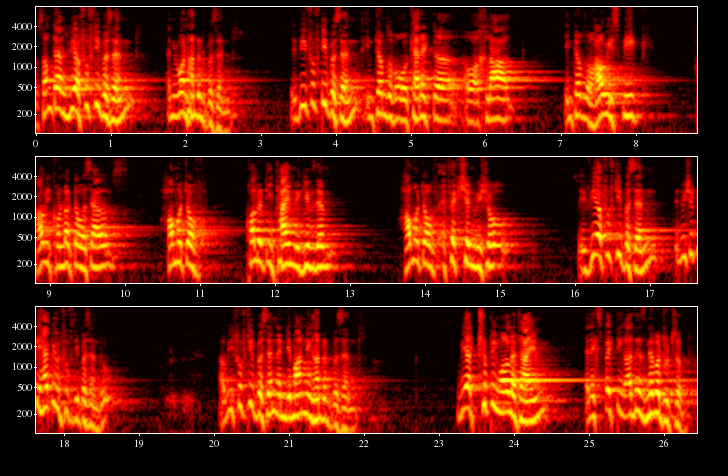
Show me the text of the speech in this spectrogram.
So sometimes we are 50% and we want 100%. So if we 50% in terms of our character, our akhlaq, in terms of how we speak, how we conduct ourselves, how much of quality time we give them, how much of affection we show. So if we are 50%, then we should be happy with 50% too. Are we 50% and demanding 100%? We are tripping all the time and expecting others never to trip.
